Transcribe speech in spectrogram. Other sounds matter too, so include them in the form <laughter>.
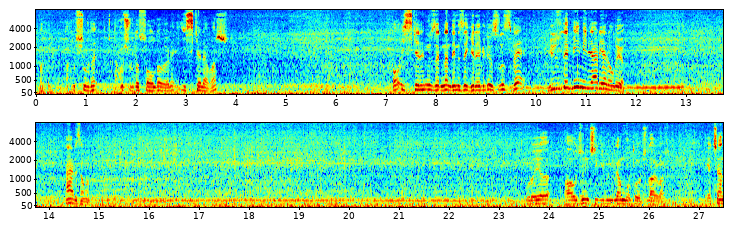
Bakın tam şurada tam şurada solda böyle iskele var. O iskelenin üzerinden denize girebiliyorsunuz ve yüzde bir milyar yer oluyor. Her zaman. Buraya avucun içi gibi bilen motorcular var. Geçen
